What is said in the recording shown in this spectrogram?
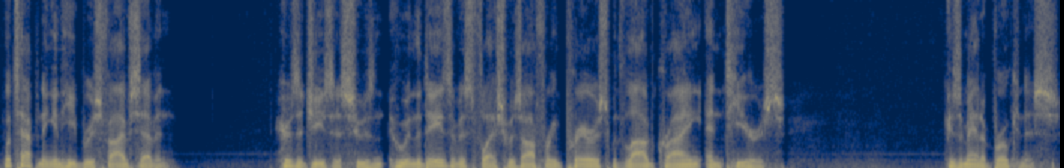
What's happening in Hebrews 5 7? Here's a Jesus who's, who, in the days of his flesh, was offering prayers with loud crying and tears. He's a man of brokenness.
